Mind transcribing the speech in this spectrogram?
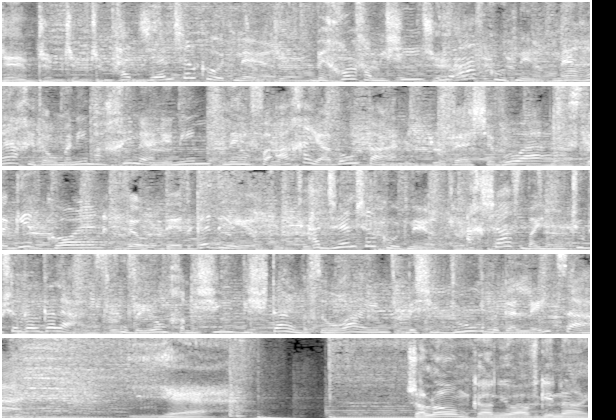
ג'ם, ג'ם, ג'ם, ג'ם. הג'ם של קוטנר. בכל חמישי יואב קוטנר מארח את האומנים הכי מעניינים להופעה חיה באולפן. והשבוע, שגיב כהן ועודד גדיר. הג'ם של קוטנר, עכשיו ביוטיוב של גלגלצ, וביום חמישי בשתיים בצהריים בשידור בגלי צה"ל. Yeah. שלום, כאן יואב גינאי.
